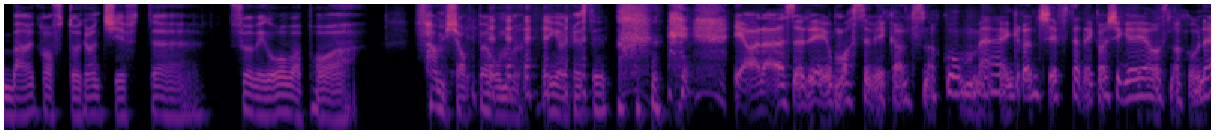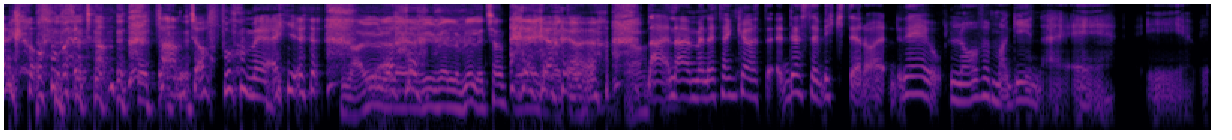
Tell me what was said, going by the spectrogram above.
bærekraft og grønt skifte før vi går over på fem kjappe om Inger Kristin? Ja, det, altså, det er jo masse vi kan snakke om eh, grønt skifte. Det er kanskje gøyere å snakke om deg om den fem kjappe om meg. Nei, vi vil, vi vil bli litt kjent med deg, Ja, ja, ja. Nei, nei, men jeg tenker at det som er viktig, da, det er jo lave marginer i, i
